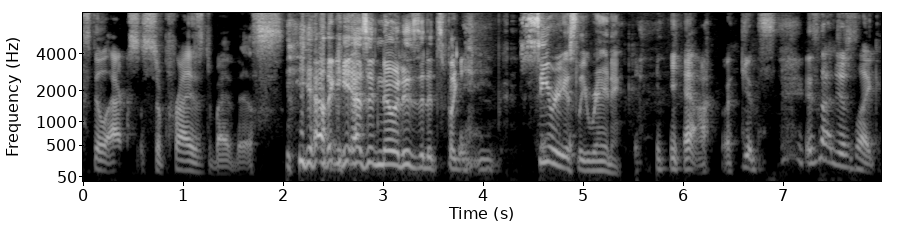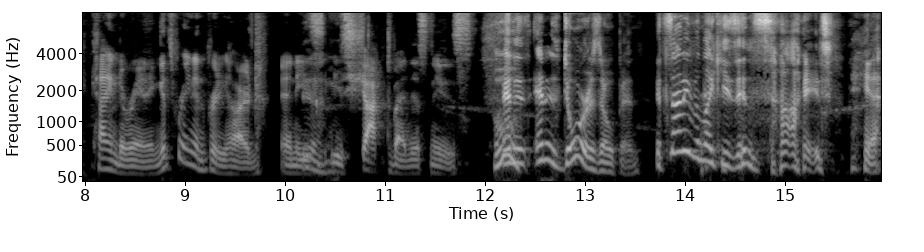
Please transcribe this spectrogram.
still acts surprised by this. Yeah, like he hasn't noticed that it's like seriously raining. yeah, like it's it's not just like kind of raining; it's raining pretty hard, and he's Yeah. he's shocked by this news. and his and his door is open. It's not even like he's inside. Yeah,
